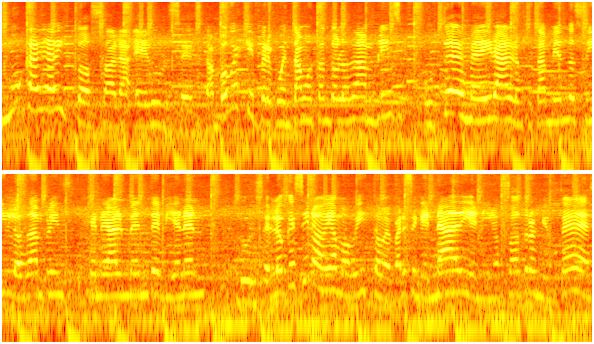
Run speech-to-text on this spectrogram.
nunca había visto sola, eh, dulces. Tampoco es que frecuentamos tanto los dumplings. Ustedes me dirán, los que están viendo, si los dumplings generalmente vienen dulces. Lo que sí no habíamos visto, me parece que nadie, ni nosotros, ni ustedes,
